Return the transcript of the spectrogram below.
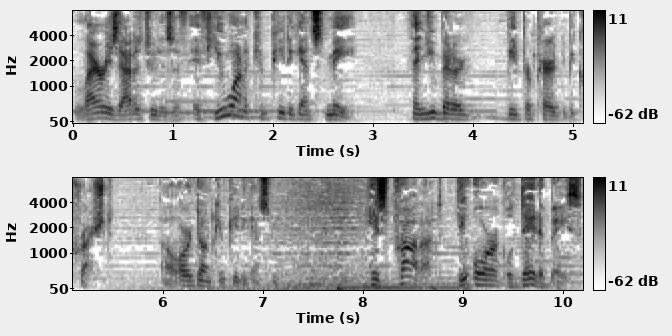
Larry's attitude is if, if you want to compete against me, then you better be prepared to be crushed, uh, or don't compete against me. His product, the Oracle database,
